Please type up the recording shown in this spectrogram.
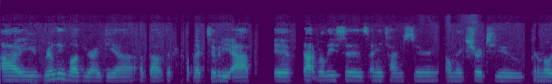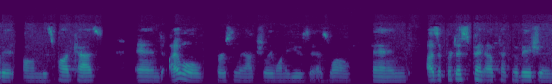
I really love your idea about the productivity app if that releases anytime soon, I'll make sure to promote it on this podcast. And I will personally actually want to use it as well. And as a participant of Technovation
